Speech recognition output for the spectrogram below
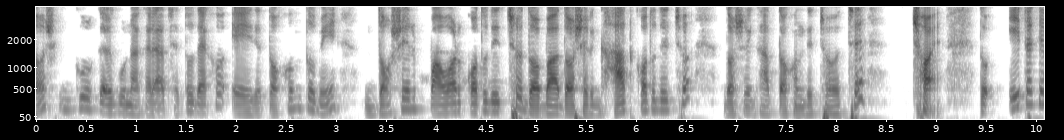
দশ গুণ আকারে আছে। তো দেখো, এই যে তখন তুমি দশের পাওয়ার কত দিচ্ছ? বা দশের ঘাত কত দিচ্ছ? দশের ঘাত তখন দিচ্ছ হচ্ছে ছয়। তো এটাকে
